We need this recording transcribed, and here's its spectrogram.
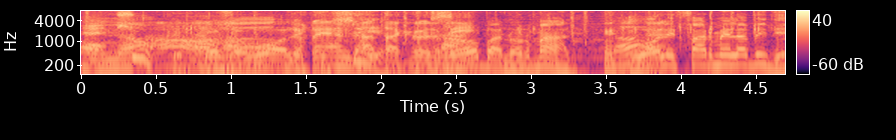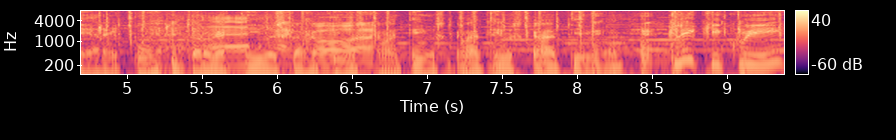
Eh, no. Su, che cosa vuole che sia? così. Roba normale. No. Vuole farmela vedere? Punto interrogativo, Eh. esclamativo, esclamativo, esclamativo, esclamativo. Clicchi qui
